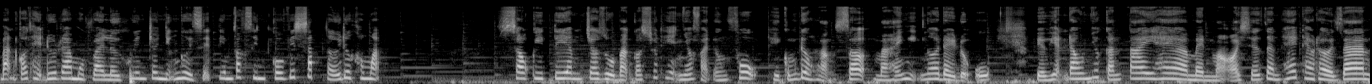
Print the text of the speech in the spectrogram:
Bạn có thể đưa ra một vài lời khuyên cho những người sẽ tiêm vaccine COVID sắp tới được không ạ? Sau khi tiêm, cho dù bạn có xuất hiện những phản ứng phụ thì cũng đừng hoảng sợ mà hãy nghỉ ngơi đầy đủ. Biểu hiện đau nhức cánh tay hay là mệt mỏi sẽ dần hết theo thời gian.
